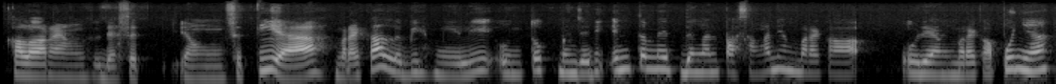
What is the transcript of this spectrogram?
Kalau orang yang sudah set, yang setia, mereka lebih milih untuk menjadi intimate dengan pasangan yang mereka udah yang mereka punya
